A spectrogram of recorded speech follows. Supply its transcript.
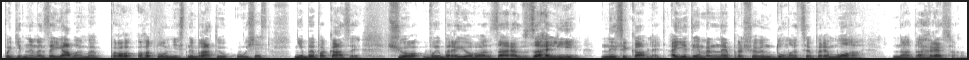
подібними заявами про готовність не брати участь, ніби показує, що вибори його зараз взагалі не цікавлять. А єдине, про що він думає, це перемога над агресором.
